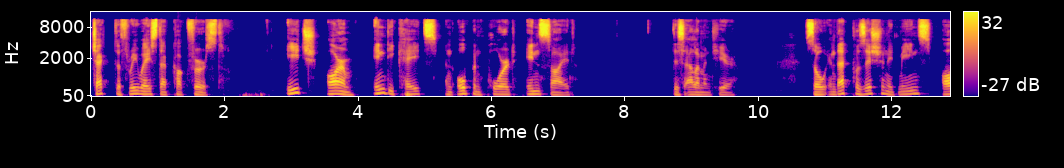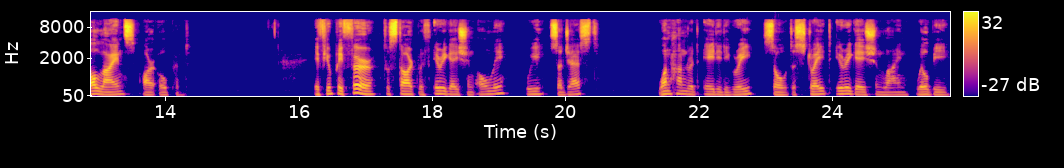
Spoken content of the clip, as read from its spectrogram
Check the three-way stopcock first. Each arm indicates an open port inside this element here. So in that position, it means all lines are opened. If you prefer to start with irrigation only, we suggest 180 degree, so the straight irrigation line will be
